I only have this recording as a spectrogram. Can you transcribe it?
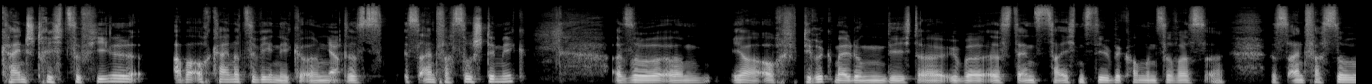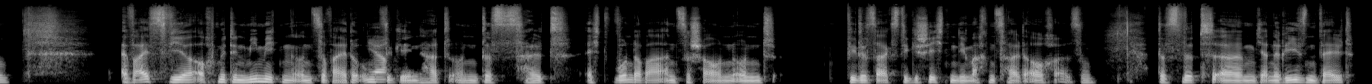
kein Strich zu viel, aber auch keiner zu wenig. Und ja. das ist einfach so stimmig. Also ähm, ja, auch die Rückmeldungen, die ich da über äh, Stans Zeichenstil bekomme und sowas, äh, das ist einfach so, er weiß, wie er auch mit den Mimiken und so weiter umzugehen ja. hat und das ist halt echt wunderbar anzuschauen und wie du sagst, die Geschichten, die machen es halt auch. Also das wird ähm, ja eine Riesenwelt.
